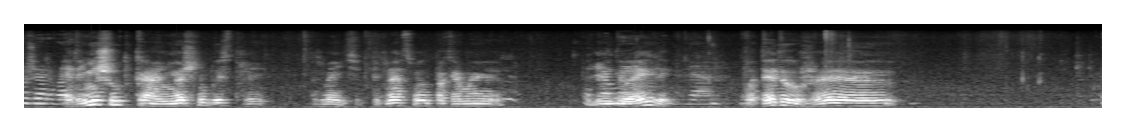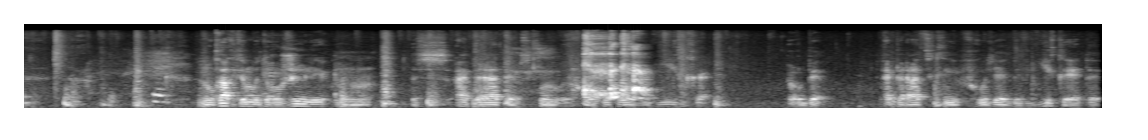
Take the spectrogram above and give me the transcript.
уже рвала. Это не шутка, они очень быстрые. Смотрите, 15 минут, пока мы Пока здесь мы- говорили, Да. вот это уже... Ну, как-то мы дружили с операторским факультетом ГИКа. Ребят, операторский факультет ГИКа это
